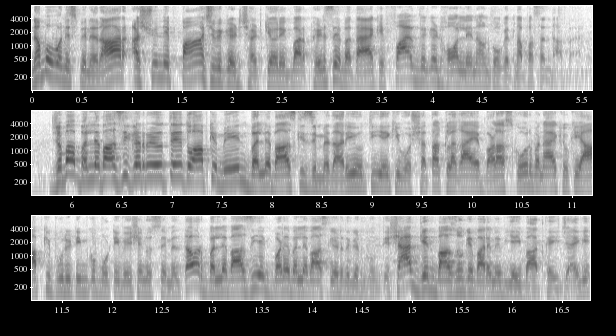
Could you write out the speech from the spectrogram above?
number one spinner R Ashwin ने पाँच विकेट झटके और एक बार फिर से बताया कि फाइव विकेट हॉल लेना उनको कितना पसंद आता है। जब आप बल्लेबाजी कर रहे होते हैं तो आपके मेन बल्लेबाज की ज़िम्मेदारी होती है कि वो शतक लगाए, बड़ा स्कोर बनाए, क्योंकि आपकी पूरी टीम को मोटिवेशन उससे मिलता है और बल्लेबाजी एक बड़े बल्लेबाज के इर्द गिर्द घूमती है। शायद गेंदबाजों के बारे में भी यही बात कही जाएगी।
